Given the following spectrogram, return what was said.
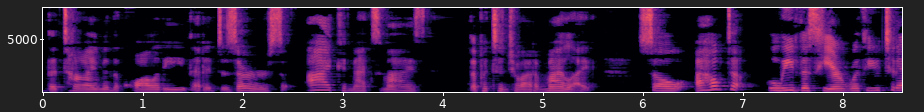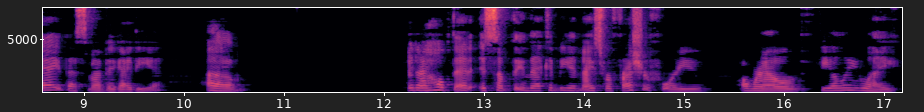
the time and the quality that it deserves so I can maximize the potential out of my life. So I hope to leave this here with you today. That's my big idea. Um, and I hope that it's something that can be a nice refresher for you around feeling like,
